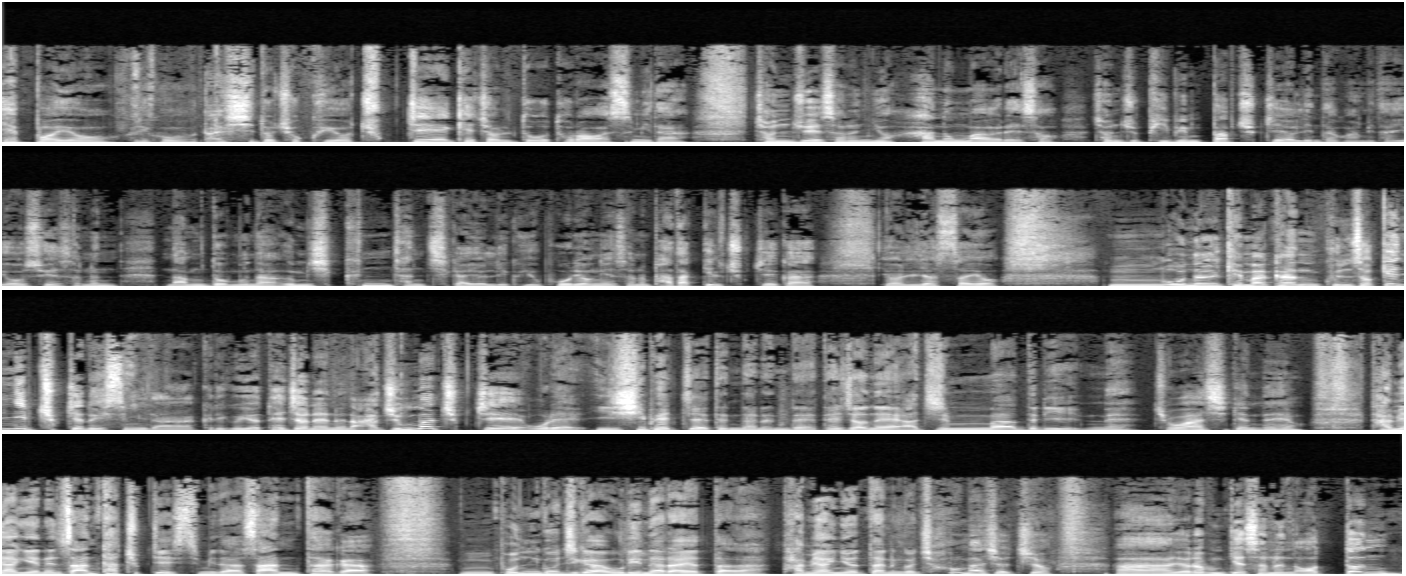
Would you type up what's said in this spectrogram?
예뻐요. 그리고 날씨도 좋고요. 축제의 계절도 돌아왔습니다. 전주에서는요, 한옥마을에서 전주 비빔밥 축제 열린다고 합니다. 여수에서는 남도 문화 음식 큰 잔치가 열리고요. 보령에서는 바닷길 축제가 열렸어요. 음, 오늘 개막한 군서 깻잎 축제도 있습니다. 그리고요, 대전에는 아줌마 축제 올해 20회째 된다는데, 대전의 아줌마들이, 네, 좋아하시겠네요. 담양에는 산타 축제 있습니다. 산타가, 음, 본고지가 우리나라였다, 담양이었다는 건 처음 하셨죠? 아, 여러분께서는 어떤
